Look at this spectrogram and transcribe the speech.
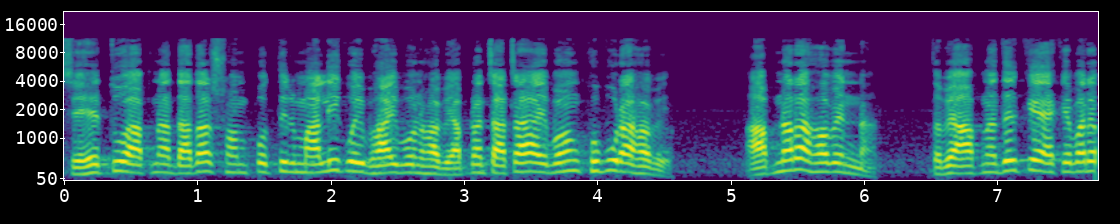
সেহেতু আপনার দাদার সম্পত্তির মালিক ওই ভাই বোন হবে, আপনার চাচা এবং ফুপুরা হবে। আপনারা হবেন না। তবে আপনাদেরকে একেবারে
